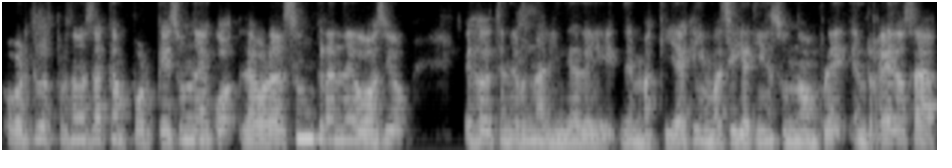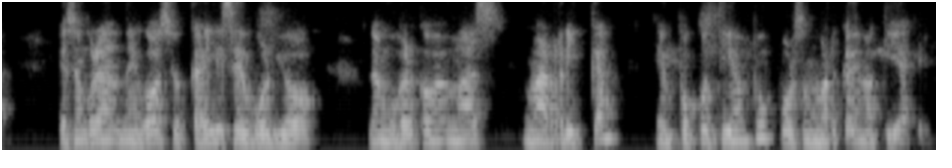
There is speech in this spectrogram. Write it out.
ahorita las personas sacan porque es un la verdad es un gran negocio eso de tener una línea de, de, maquillaje y más si ya tiene su nombre en red, o sea, es un gran negocio. Kylie se volvió la mujer más, más rica en poco tiempo por su marca de maquillaje.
